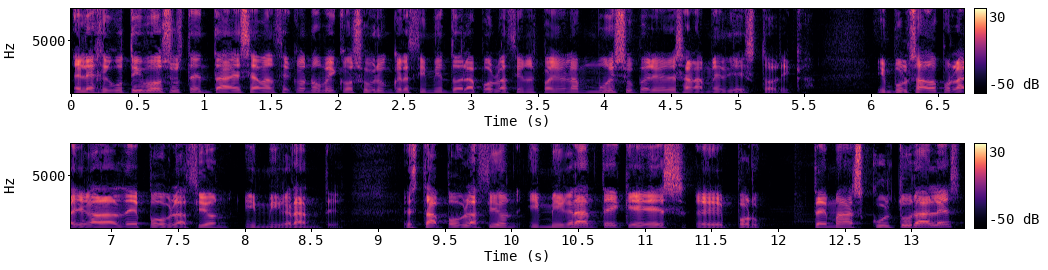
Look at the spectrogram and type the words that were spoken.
El Ejecutivo sustenta ese avance económico sobre un crecimiento de la población española muy superiores a la media histórica, impulsado por la llegada de población inmigrante. Esta población inmigrante que es, eh, por temas culturales,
